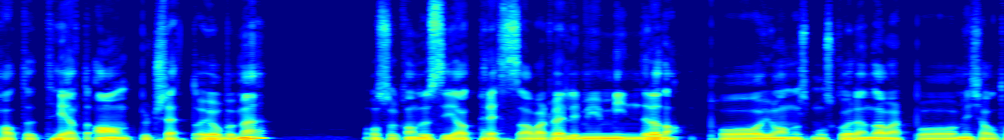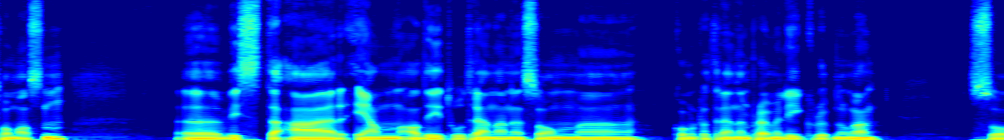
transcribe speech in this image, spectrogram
hatt et helt annet budsjett å jobbe med. Og så kan du si at presset har vært veldig mye mindre da, på Johannes Mosgaard enn det har vært på Michael Thomassen. Uh, hvis det er en av de to trenerne som uh, kommer til å trene en Premier League-klubb noen gang, så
